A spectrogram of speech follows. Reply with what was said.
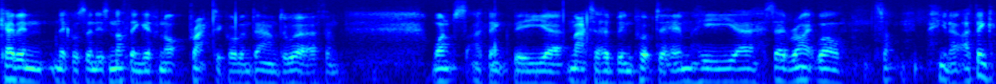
Kevin Nicholson is nothing if not practical and down to earth. And once I think the uh, matter had been put to him, he uh, said, right, well, you know, I think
